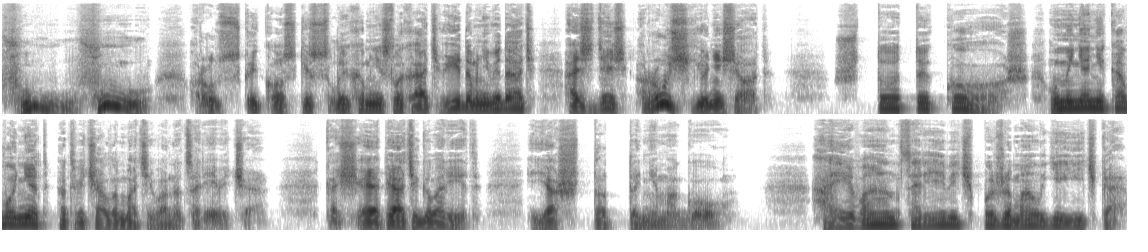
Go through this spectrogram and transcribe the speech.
Фу, фу, русской коски слыхом не слыхать, видом не видать, а здесь Русью несет. Что ты, Кош, у меня никого нет, — отвечала мать Ивана Царевича. Кощей опять и говорит, я что-то не могу. А Иван-царевич пожимал яичко.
